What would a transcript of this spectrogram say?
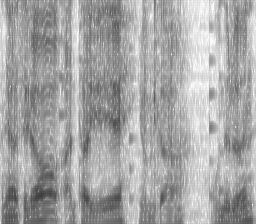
안녕하세요. 안타유의 요입니다. 오늘은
